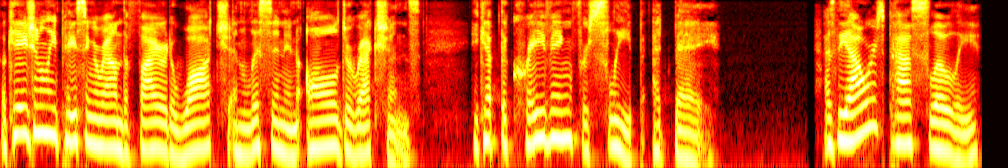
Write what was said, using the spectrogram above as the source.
Occasionally pacing around the fire to watch and listen in all directions, he kept the craving for sleep at bay. As the hours passed slowly,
